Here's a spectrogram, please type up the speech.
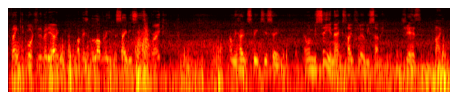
Thank you for watching the video of this lovely Mercedes shooting brake. And we hope to speak to you soon. And when we see you next, hopefully it'll be sunny. Cheers, bye.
